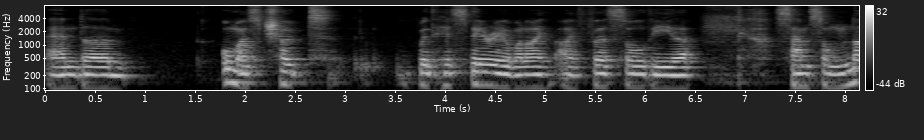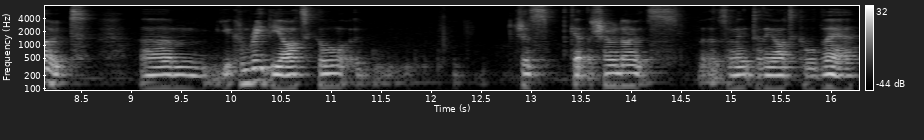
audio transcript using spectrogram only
and um, almost choked with hysteria when I, I first saw the uh, Samsung Note. Um, you can read the article, just get the show notes, there's a link to the article there.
